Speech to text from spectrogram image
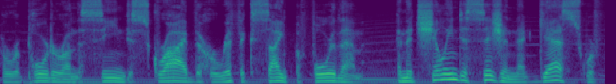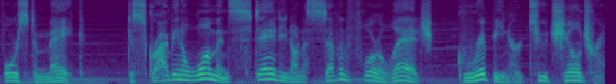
A reporter on the scene described the horrific sight before them and the chilling decision that guests were forced to make, describing a woman standing on a seventh floor ledge gripping her two children.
